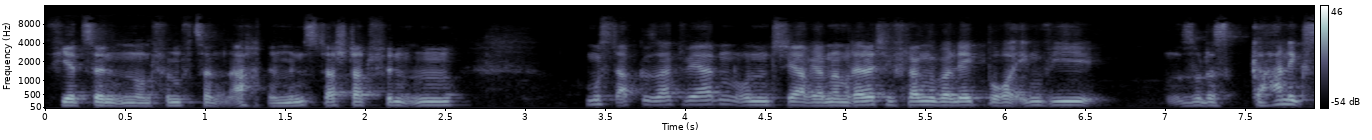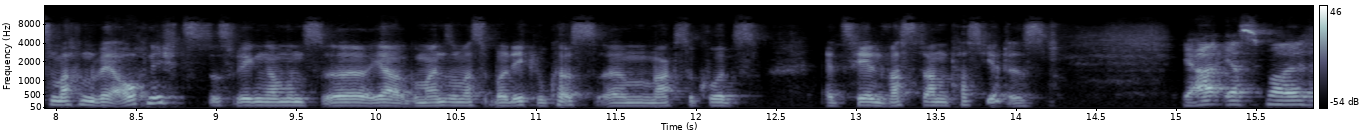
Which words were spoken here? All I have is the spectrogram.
14. und 15.8. in Münster stattfinden, musste abgesagt werden. Und ja, wir haben dann relativ lange überlegt, boah, irgendwie so das gar nichts machen wäre auch nichts. Deswegen haben wir uns äh, ja gemeinsam was überlegt. Lukas, ähm, magst du kurz erzählen, was dann passiert ist? Ja, erstmal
